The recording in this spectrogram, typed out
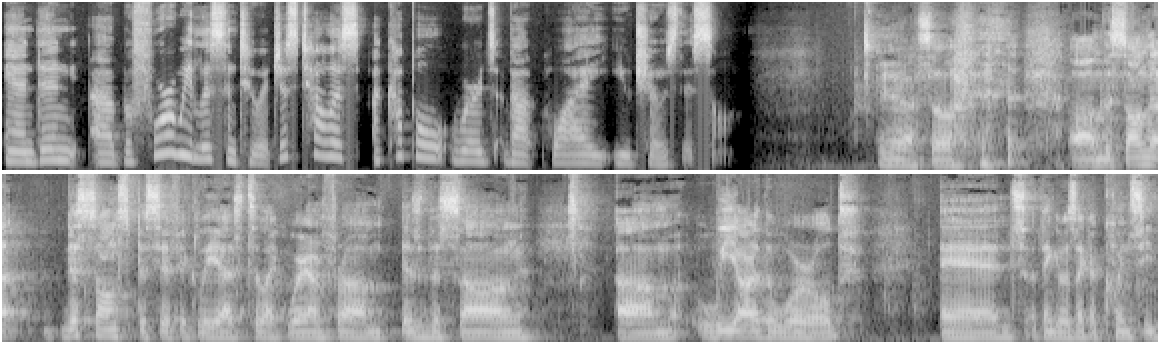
And then uh, before we listen to it, just tell us a couple words about why you chose this song. Yeah, so um, the song that this song specifically, as to like where I'm from, is the song um, "We Are the World," and I think it was like a Quincy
